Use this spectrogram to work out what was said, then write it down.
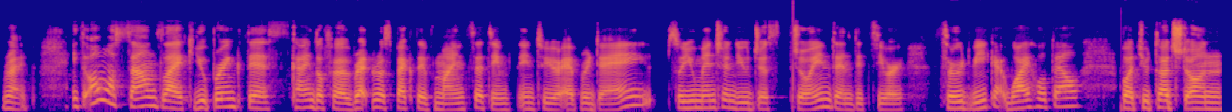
right. It almost sounds like you bring this kind of a retrospective mindset in, into your everyday. So you mentioned you just joined and it's your third week at WhyHotel, but you touched on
